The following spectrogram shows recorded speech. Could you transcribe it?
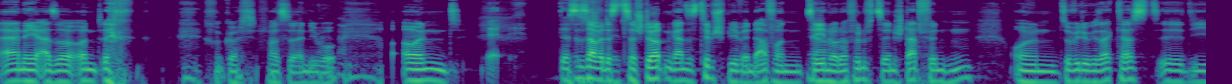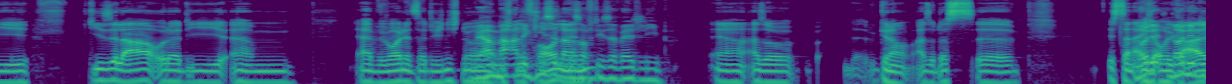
Äh, nee, also und oh Gott, was für ein Niveau. Und das, Das ist aber das zerstört ein ganzes Tippspiel, wenn davon 10 Ja. oder 15 stattfinden. Und so wie du gesagt hast, äh, die Gisela oder die, ähm, ja, wir wollen jetzt natürlich nicht nur. Wir haben ja alle Giselas nennen. auf dieser Welt lieb. Ja, also äh, genau, also das äh, ist dann eigentlich Leute, auch Leute, egal.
